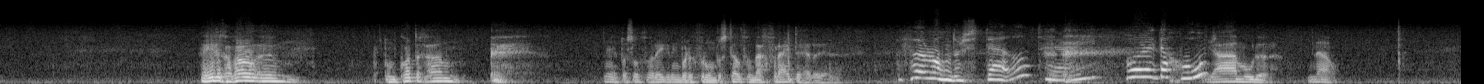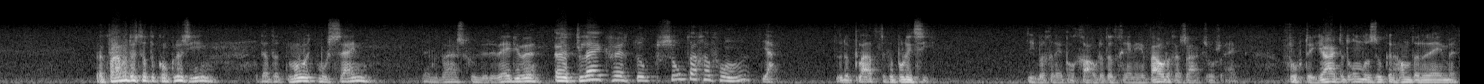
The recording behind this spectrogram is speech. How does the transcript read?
In ieder geval, eh, om kort te gaan... ja, per slot van rekening word ik verondersteld vandaag vrij te hebben. verondersteld, Harry. Hoor ik dat goed? Ja, moeder. Nou. We kwamen dus tot de conclusie dat het moord moest zijn... en waarschuwde de weduwe Het lijk werd op zondag gevonden. door de plaatselijke politie. Die begreep al gauw dat het geen eenvoudige zaak zou zijn. Vroeg de jaart het onderzoek in handen te nemen.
